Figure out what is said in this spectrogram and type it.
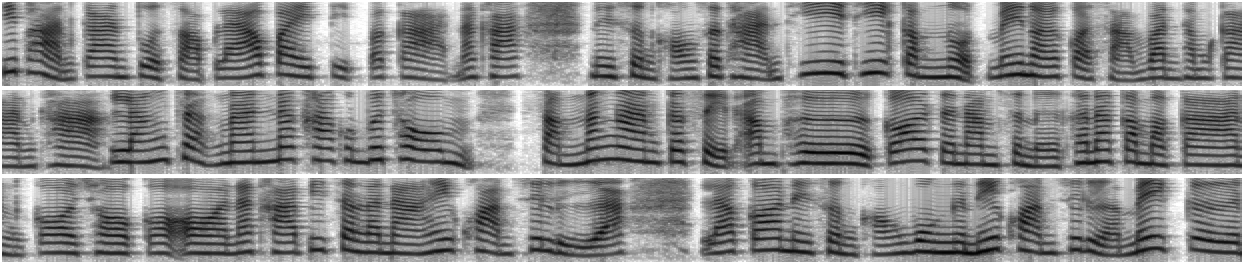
ที่ผ่านการตรวจสอบแล้วไปติดประกาศนะคะ ในส่วนของสถานที่ที่กำหนดไม่น้อยกว่า 3 วันทำการค่ะ หลังจากนั้นนะคะคุณผู้ชมสำนักงงานเกษตรอำเภอก็จะนำเสนอคณะกรรมการกชกอนะคะ พิจารณาให้ความช่วยเหลือ แล้วก็ในส่วนของวงเงินให้ความช่วยเหลือไม่เกิน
